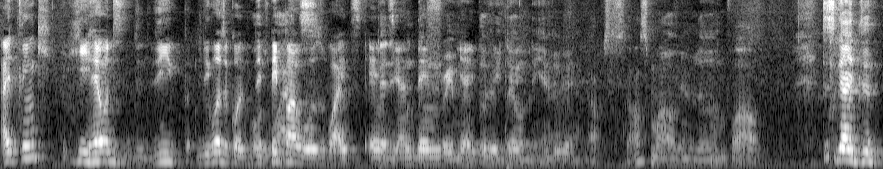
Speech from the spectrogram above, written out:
I think he held the, the what's it called? The paper white. was white, empty, he and then the frame yeah, he put the the video frame. in. Yeah. everywhere. That was, that was smart of him though. Wow. This guy did.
